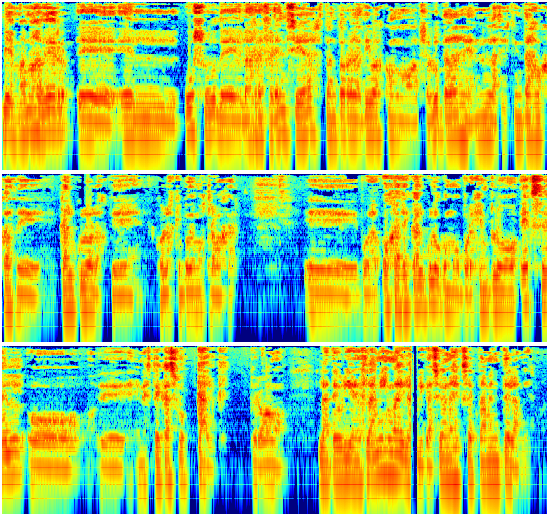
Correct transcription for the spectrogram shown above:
Bien, vamos a ver eh, el uso de las referencias, tanto relativas como absolutas, en las distintas hojas de cálculo con las que podemos trabajar. Eh, pues hojas de cálculo como por ejemplo Excel o eh, en este caso Calc, pero vamos, la teoría es la misma y la aplicación es exactamente la misma.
